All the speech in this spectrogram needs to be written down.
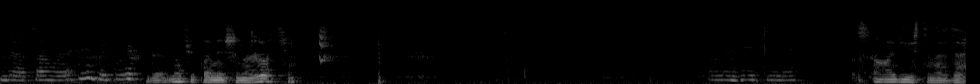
Да, самое такое. Да, ну, чуть поменьше нажрете. Самое действенное. Самое действенное, да.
